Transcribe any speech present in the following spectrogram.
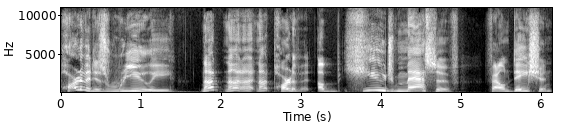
part of it is really not not, not part of it A huge massive foundation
